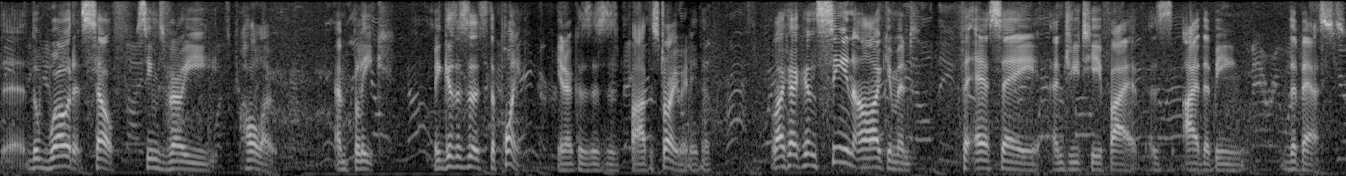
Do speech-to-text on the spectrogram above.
the, the world itself seems very hollow and bleak. Because that's, that's the point, you know, because this is part of the story, really. That, like, I can see an argument for SA and GTA 5 as either being the best.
